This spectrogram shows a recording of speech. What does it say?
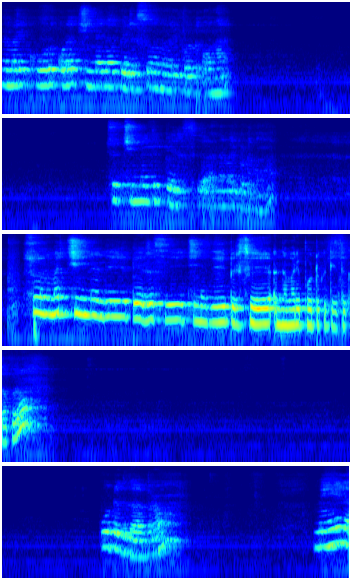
இந்த மாதிரி கூட கூட சின்னதாக பெருசு அந்த மாதிரி போட்டுக்கோங்க ஸோ சின்னது பெருசு அந்த மாதிரி போட்டுக்கோங்க ஸோ இந்த மாதிரி சின்னது பெருசு சின்னது பெருசு அந்த மாதிரி போட்டுக்கிட்டதுக்கப்புறம் போட்டதுக்கப்புறம் மேலே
